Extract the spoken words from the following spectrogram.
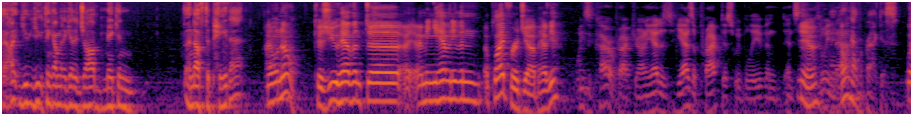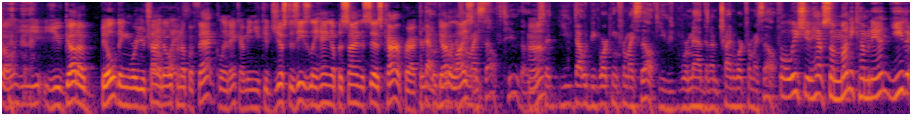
I, you, you think I'm gonna get a job making enough to pay that? I don't know, cause you haven't, uh, I, I mean, you haven't even applied for a job, have you? Well, he's a chiropractor, Your Honor, he had his, he has a practice, we believe, and, and still Yeah. doing I that. don't have a practice. Well, you, you got a building where you're trying to open up a fat clinic, I mean, you could just as easily hang up a sign that says chiropractor, But that you've would be got a working for license. myself too, though. Huh? You said you, that would be working for myself. You were mad that I'm trying to work for myself. Well, at least you'd have some money coming in, you either,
